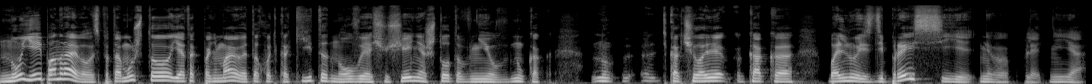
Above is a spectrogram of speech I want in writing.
но ей понравилось, потому что, я так понимаю, это хоть какие-то новые ощущения, что-то в нее, ну, как, ну, э, как человек, как э, больной из депрессии, не, блядь, не я,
